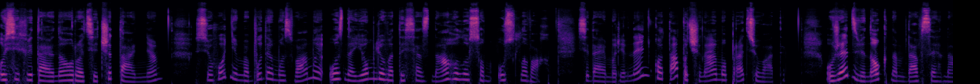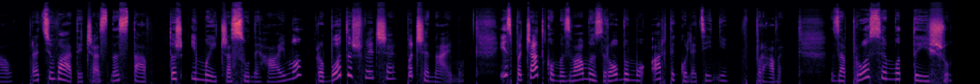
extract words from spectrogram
Усіх вітаю на уроці читання. Сьогодні ми будемо з вами ознайомлюватися з наголосом у словах. Сідаємо рівненько та починаємо працювати. Уже дзвінок нам дав сигнал. Працювати час настав, тож і ми часу не гаймо, роботу швидше починаємо. І спочатку ми з вами зробимо артикуляційні вправи. Запросимо тишу.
